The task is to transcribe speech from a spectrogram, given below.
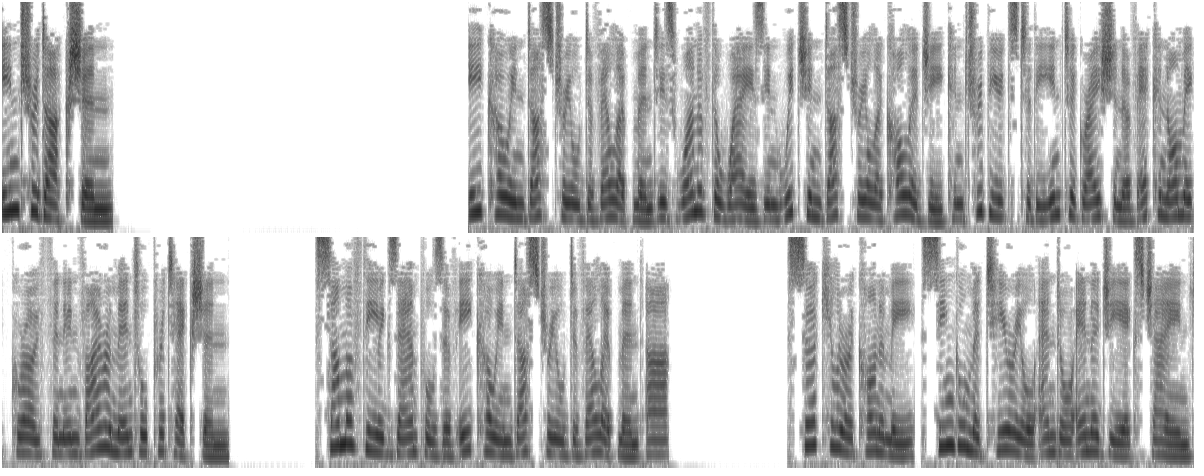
Introduction Eco-industrial development is one of the ways in which industrial ecology contributes to the integration of economic growth and environmental protection. Some of the examples of eco-industrial development are Circular economy single material and or energy exchange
